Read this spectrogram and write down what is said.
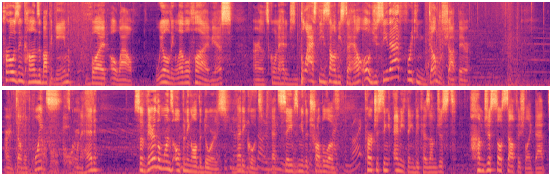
pros and cons about the game. But, oh wow, wielding level 5, yes? Alright, let's go ahead and just blast these zombies to hell. Oh, did you see that? Freaking double shot there. Alright, double points. Let's go ahead. So they're the ones opening all the doors. Very good. That saves me the trouble of purchasing anything because I'm just... I'm just so selfish like that.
